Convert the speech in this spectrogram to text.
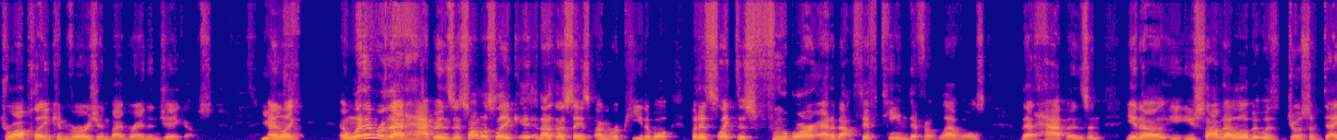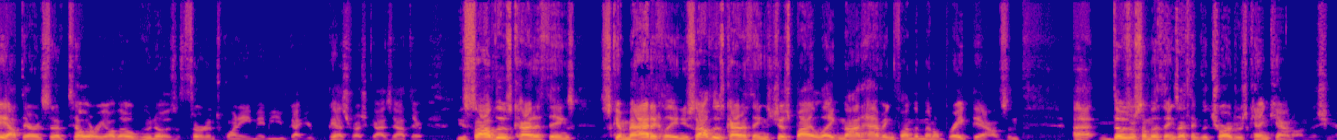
draw play conversion by Brandon Jacobs. Yes. And like, and whenever that happens, it's almost like, I'm not going to say it's unrepeatable, but it's like this foobar at about 15 different levels that happens. And you know, you, you saw that a little bit with Joseph Day out there instead of Tillery, although who knows, third and 20, maybe you've got your pass rush guys out there. You solve those kind of things schematically, and you solve those kind of things just by like not having fundamental breakdowns. And uh, those are some of the things I think the Chargers can count on this year.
